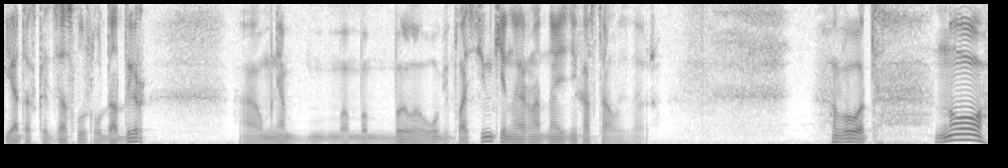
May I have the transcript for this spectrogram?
я, так сказать, заслушал до дыр. Uh, у меня было обе пластинки, наверное, одна из них осталась даже. Вот. Но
